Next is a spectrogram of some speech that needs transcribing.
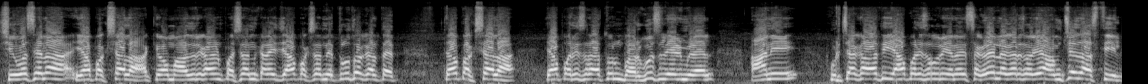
शिवसेना या पक्षाला किंवा माधुरी काळे ज्या पक्षाचं नेतृत्व करत आहेत त्या पक्षाला या परिसरातून भरघूस लेड मिळेल आणि पुढच्या काळातही या परिसरातून येणारे सगळे नगरसेवक आमचेच असतील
